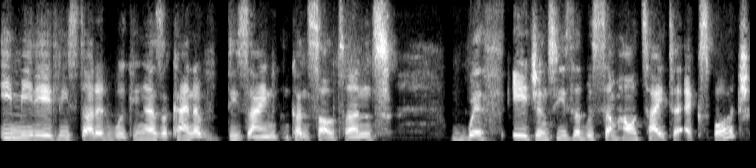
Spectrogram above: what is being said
immediately started working as a kind of design consultant with agencies that were somehow tied to export.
